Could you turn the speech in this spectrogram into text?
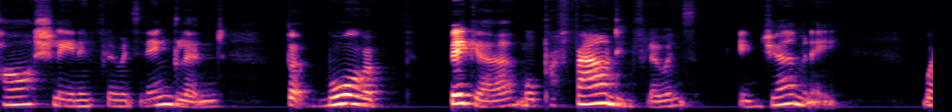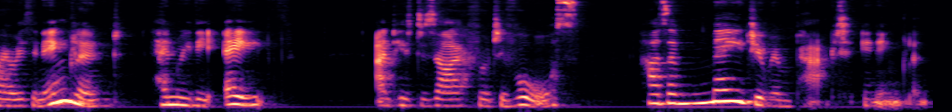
partially an influence in England, but more a bigger, more profound influence in Germany. Whereas in England, Henry VIII and and his desire for a divorce has a major impact in England.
